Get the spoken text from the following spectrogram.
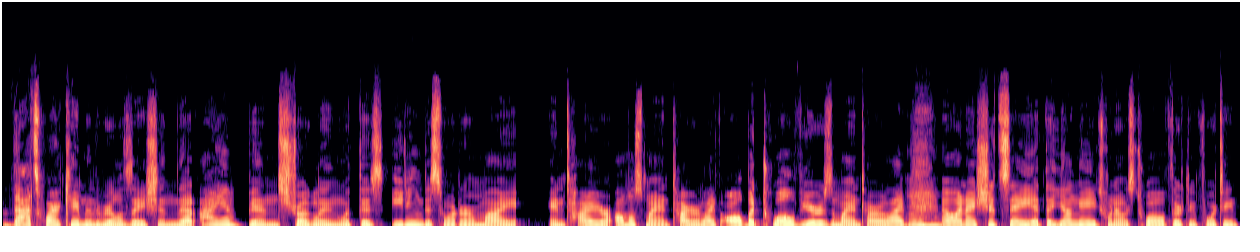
that's where I came to the realization that I have been struggling with this eating disorder my entire almost my entire life all but 12 years of my entire life. Now and i should say at the young age when i was 12 13 14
